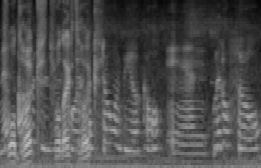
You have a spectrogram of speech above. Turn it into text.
Het wordt druk, het wordt echt druk. A stolen vehicle in Little Seoul.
